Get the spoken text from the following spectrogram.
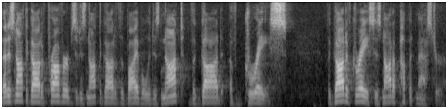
That is not the God of Proverbs. It is not the God of the Bible. It is not the God of grace. The God of grace is not a puppet master.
